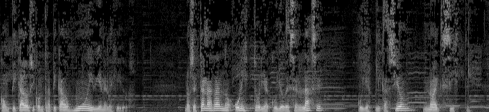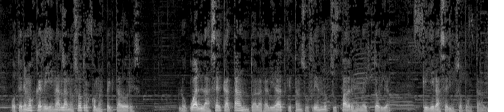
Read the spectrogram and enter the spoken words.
con picados y contrapicados muy bien elegidos. nos está narrando una historia cuyo desenlace, cuya explicación no existe, o tenemos que rellenarla nosotros como espectadores, lo cual la acerca tanto a la realidad que están sufriendo sus padres en la historia, que llega a ser insoportable.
